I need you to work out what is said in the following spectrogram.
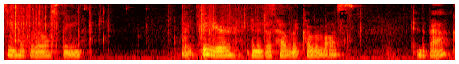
See, it has a little stain right there. And it does have like color loss in the back.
